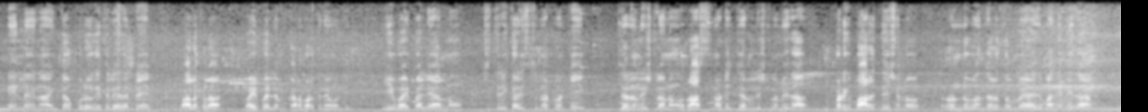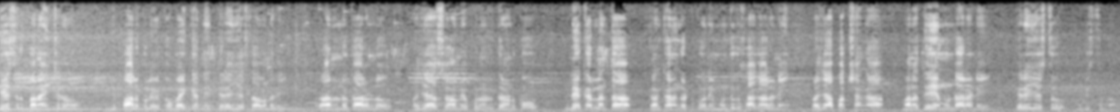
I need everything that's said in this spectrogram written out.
ఇన్నేళ్ళైనా ఇంకా పురోగతి లేదంటే పాలకుల వైఫల్యం కనబడుతూనే ఉంది. ఈ వైఫల్యాలను చిత్రీకరిస్తున్నటువంటి జర్నలిస్టులను రాస్తున్నటువంటి జర్నలిస్టుల మీద ఇప్పటికి భారతదేశంలో రెండు వందల తొంభై ఐదు మంది మీద కేసులు బనాయించడం ఈ పాలకుల యొక్క వైఖరిని తెలియజేస్తూ ఉన్నది. రానున్న కాలంలో ప్రజాస్వామ్య పునరుద్ధరణకు విలేకరులంతా కంకణం కట్టుకొని ముందుకు సాగాలని ప్రజాపక్షంగా మన ధ్యేయం ఉండాలని తెలియజేస్తూ ముగిస్తున్నాను.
